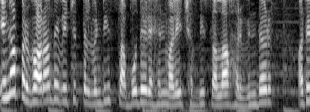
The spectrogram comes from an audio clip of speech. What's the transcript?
ਇਹਨਾਂ ਪਰਿਵਾਰਾਂ ਦੇ ਵਿੱਚ ਤਲਵੰਡੀ ਸਾਬੋ ਦੇ ਰਹਿਣ ਵਾਲੇ 26 ਸਾਲਾ ਹਰਵਿੰਦਰ ਅਤੇ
